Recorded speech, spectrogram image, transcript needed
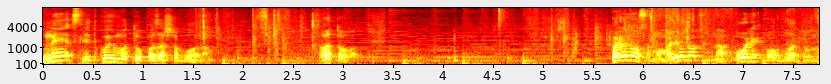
не слідкуємо тупо за шаблоном. Готово. Переносимо малюнок на полі обладунок.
